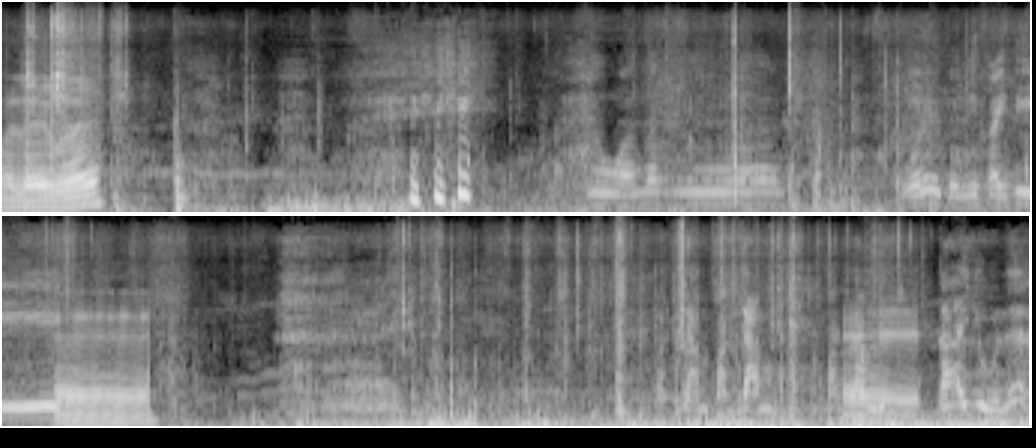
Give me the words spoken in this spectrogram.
มาเลยเว้ยหน่วงกับหน่วงเฮ้ยตัวนี้ไฟดีเออปักจำปักจำปักจเออำได้อยู่เนี่ย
